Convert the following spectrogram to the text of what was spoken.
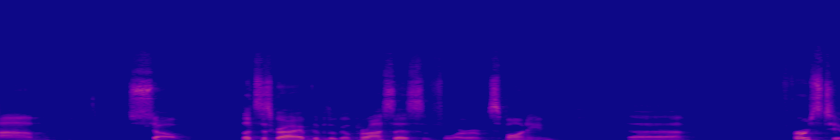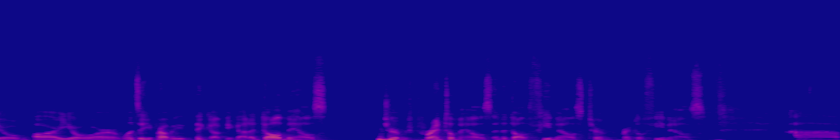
Um, so let's describe the bluegill process for spawning. The first two are your ones that you probably think of. You got adult males Mhm. termed parental males and adult females termed parental females. Uh,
